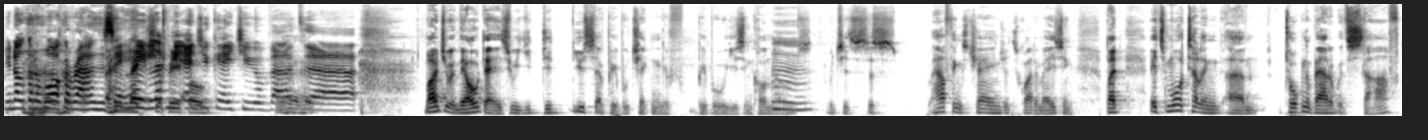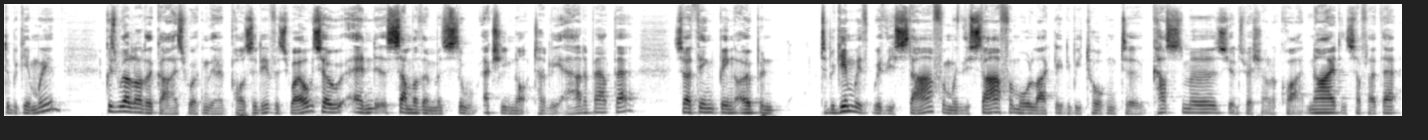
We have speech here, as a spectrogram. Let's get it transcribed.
You're not going to walk around and say, "Hey, let me educate you about." Uh, Mind you, in the old days, we did used to have people checking if people were using condoms, which is just how things change. It's quite amazing. But it's more telling, um, talking about it with staff to begin with, because we got a lot of the guys working there are positive as well. So, and some of them are still actually not totally out about that. So I think being open to begin with with your staff, and with your staff are more likely to be talking to customers, you know, especially on a quiet night and stuff like that.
